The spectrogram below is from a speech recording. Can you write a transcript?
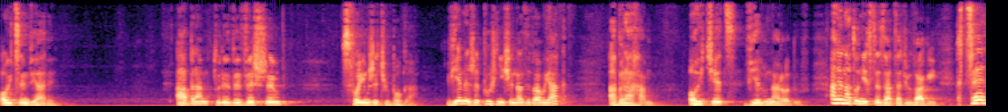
Ojcem wiary. Abram, który wywyższył w swoim życiu Boga. Wiemy, że później się nazywał jak? Abraham. Ojciec wielu narodów. Ale na to nie chcę zwracać uwagi. Chcę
